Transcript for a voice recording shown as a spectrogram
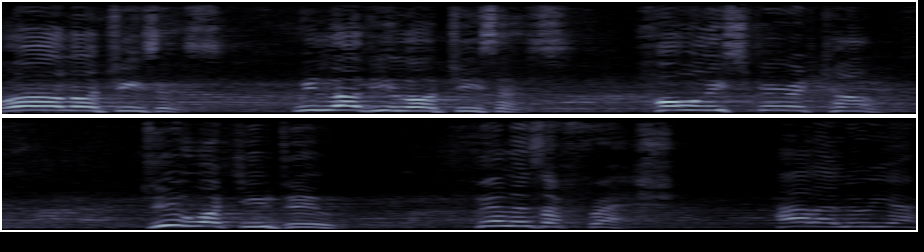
oh Lord Jesus, we love you, Lord Jesus. Holy Spirit, come. Do what you do. Fill us afresh. Hallelujah.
